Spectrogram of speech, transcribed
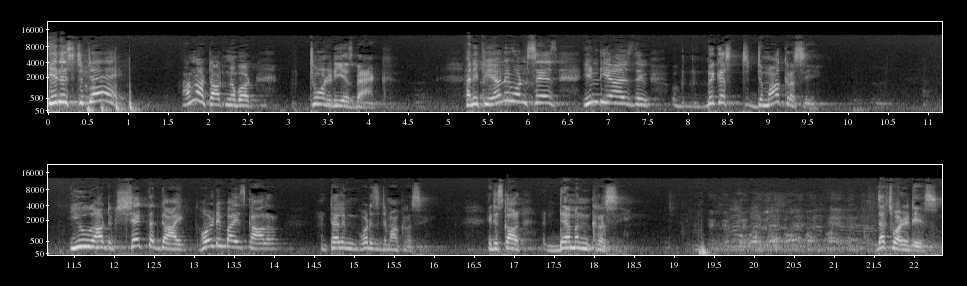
It is today. I'm not talking about 200 years back. And if anyone says India is the biggest democracy, you have to shake that guy, hold him by his collar, and tell him what is democracy. It is called democracy. That's what it is.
